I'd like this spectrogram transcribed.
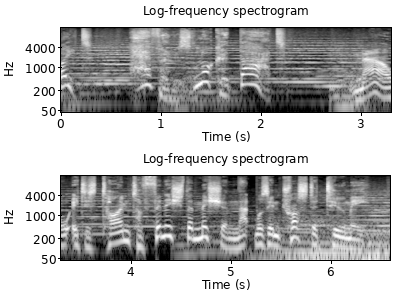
Wait! Heavens, look at that! Now it is time to finish the mission that was entrusted to me.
